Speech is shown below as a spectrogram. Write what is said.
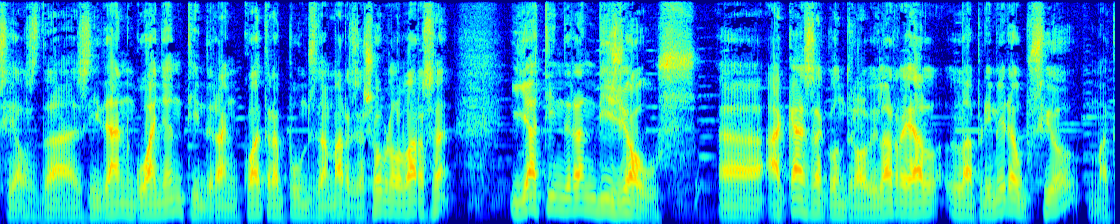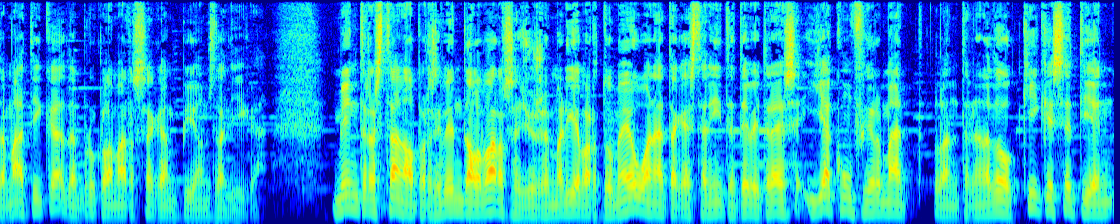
Si els de Zidane guanyen, tindran 4 punts de marge sobre el Barça i ja tindran dijous eh, a casa contra el Villarreal la primera opció matemàtica de proclamar-se campions de Lliga. Mentrestant, el president del Barça, Josep Maria Bartomeu, ha anat aquesta nit a TV3 i ha confirmat l'entrenador Quique Setién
